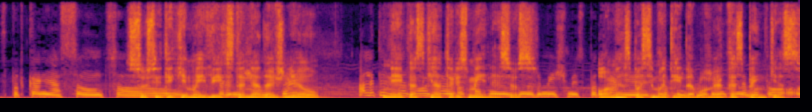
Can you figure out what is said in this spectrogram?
Spotkania są co... Susitikimai cztery vyksta miesiące, nedažniau ale też nei kas keturis mėnesius. O mes pasimatydavome kas penkis.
